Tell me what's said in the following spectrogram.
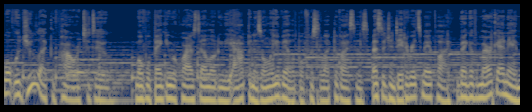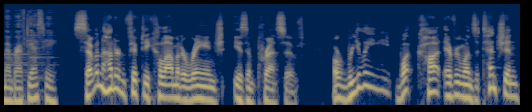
What would you like the power to do? Mobile banking requires downloading the app and is only available for select devices. Message and data rates may apply. Bank of America and a member FDIC. 750 kilometer range is impressive. But really, what caught everyone's attention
